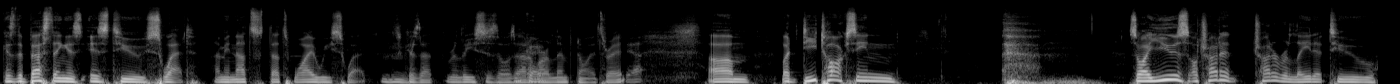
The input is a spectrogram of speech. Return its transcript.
Because the best thing is is to sweat. I mean, that's that's why we sweat, because that releases those out of our lymph nodes, right? Yeah. Um, but detoxing. So I use. I'll try to try to relate it to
